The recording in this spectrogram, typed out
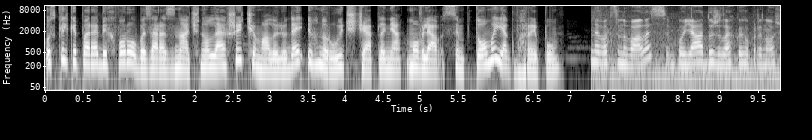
Оскільки перебіг хвороби зараз значно легший, чимало людей ігнорують щеплення. Мовляв, симптоми як в грипу. Не вакцинувалась, бо я дуже легко його приношу.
